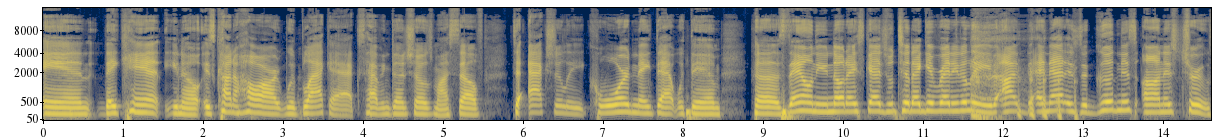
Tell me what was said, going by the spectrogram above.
And they can't, you know, it's kind of hard with black acts, having done shows myself, to actually coordinate that with them because they don't even know they schedule till they get ready to leave. I, and that is the goodness, honest truth.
